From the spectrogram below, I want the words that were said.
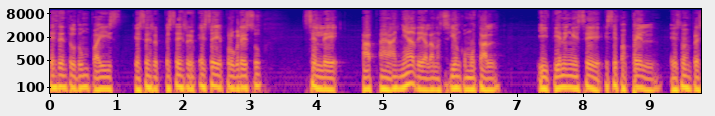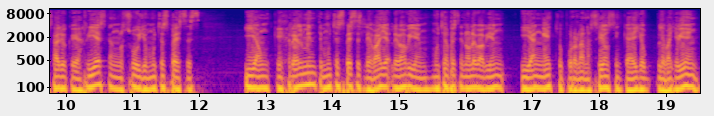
es dentro de un país que ese, ese, ese progreso se le añade a la nación como tal y tienen ese, ese papel, esos empresarios que arriesgan lo suyo muchas veces y aunque realmente muchas veces le vaya, le va bien, muchas veces no le va bien y han hecho por la nación sin que a ellos le vaya bien.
